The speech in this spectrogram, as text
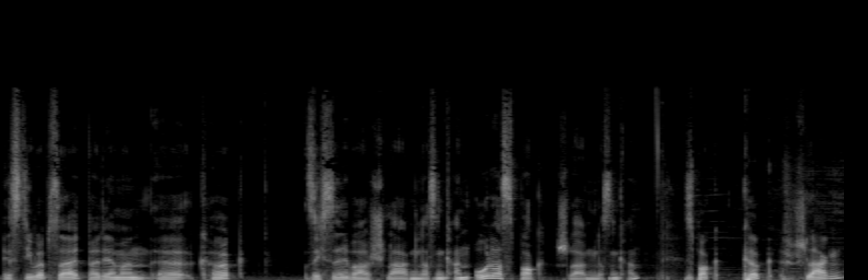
ist die Website, bei der man äh, Kirk sich selber schlagen lassen kann oder Spock schlagen lassen kann. Spock Kirk schlagen.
